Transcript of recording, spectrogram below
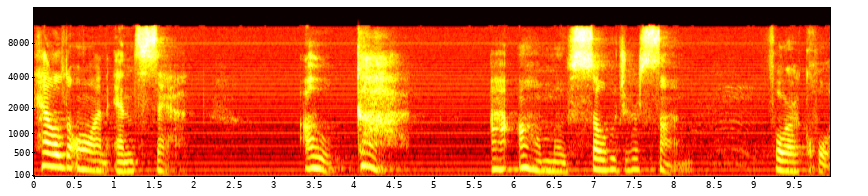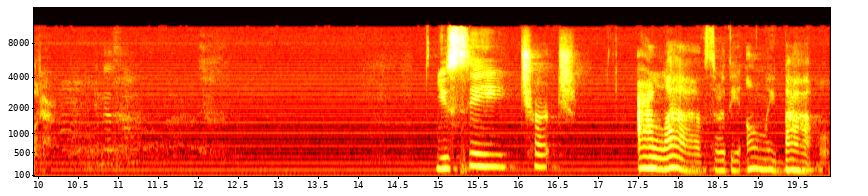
held on, and said, Oh God, I almost sold your son for a quarter. You see, church, our lives are the only Bible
